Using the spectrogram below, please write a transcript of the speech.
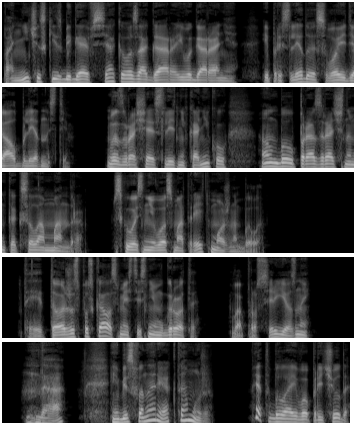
панически избегая всякого загара и выгорания и преследуя свой идеал бледности. Возвращаясь с летних каникул, он был прозрачным, как саламандра. Сквозь него смотреть можно было. «Ты тоже спускалась вместе с ним в гроты?» Вопрос серьезный. «Да, и без фонаря к тому же. Это была его причуда.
